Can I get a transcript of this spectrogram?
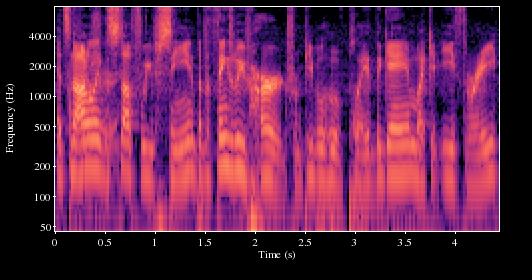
it's not For only the stuff we've seen, but the things we've heard from people who have played the game, like at E3.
